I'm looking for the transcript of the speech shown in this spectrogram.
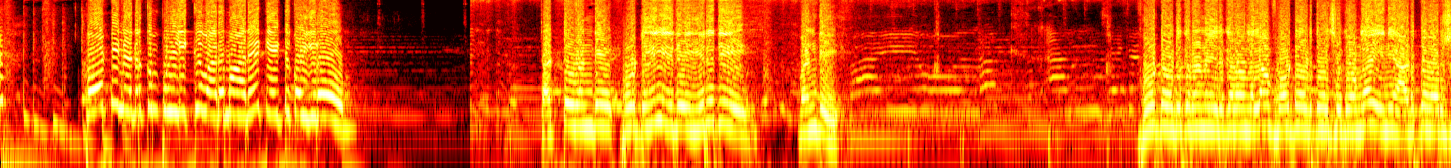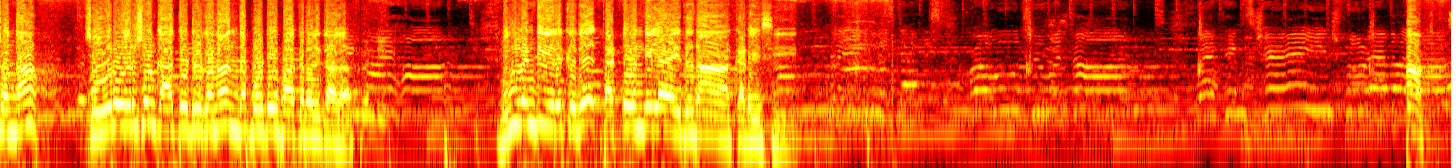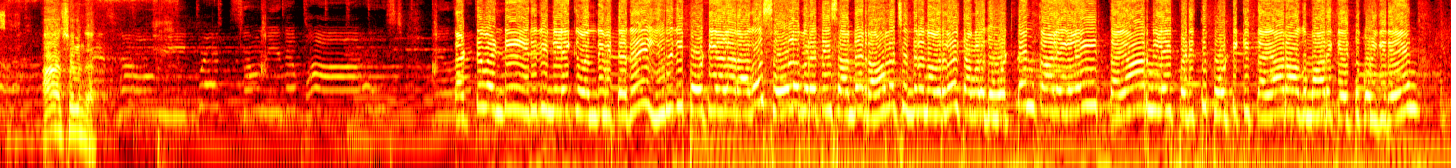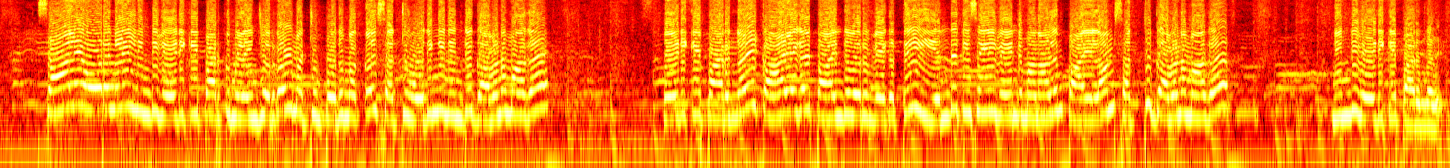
போட்டி நடக்கும் புள்ளிக்கு வருமாறு கேட்டுக்கொள்கிறோம். தட்டு வண்டி போட்டியில் இது இறுதி வண்டி. போட்டோ எடுக்கிறோன்னு இருக்கிறவங்க எல்லாம் போட்டோ எடுத்து வச்சுக்கோங்க. இனி அடுத்த வருஷம் தான் ஸோ ஒரு வருஷம் காத்துட்டு இருக்கணும் இந்த போட்டியை பார்க்கறதுக்காக. மின்வண்டி இருக்குது தட்டு வண்டியில இதுதான் கடைசி. ஆ சொல்லுங்க. தட்டு வண்டி இறுதி நிலைக்கு வந்துவிட்டது. இறுதி போட்டியாளராக சோழபுரத்தை சார்ந்த ராமச்சந்திரன் அவர்கள் தங்களது ஒட்டன் காலைகளை தயார் நிலைப்படுத்தி போட்டிக்கு தயாராகுமாறு கேட்டுக்கொள்கிறேன். சாலை ஓரங்களில் நின்று வேடிக்கை பார்க்கும் இளைஞர்கள் மற்றும் பொதுமக்கள் சற்று ஒதுங்கி நின்று கவனமாக வேடிக்கை பாருங்கள். காளைகள் பாய்ந்து வரும் வேகத்தில் எந்த திசையில் வேண்டுமானாலும் பாயலாம். சற்று கவனமாக நின்று வேடிக்கை பாருங்கள்.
